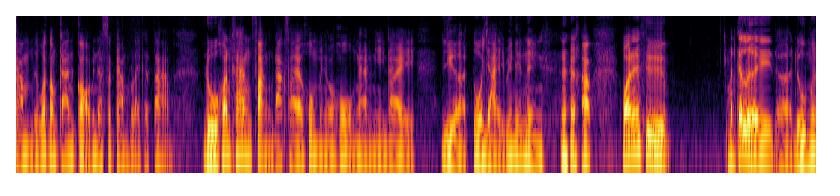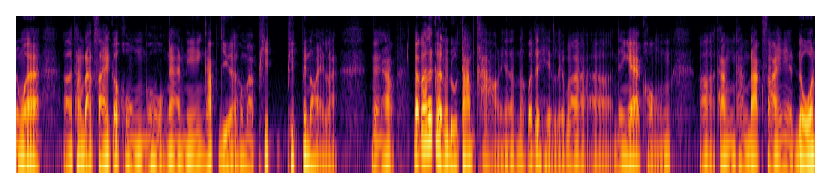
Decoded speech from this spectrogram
กรรม หรือว่าต้องการก่อวินาศกรรมอะไรก็ตาม ดูค่อนข้างฝั่งดักซด์ก็คงเป็นว่าโหงานนี้ได้เหยื่อตัวใหญ่ไปนิดนึงนะครับเพราะนี่คือ มันก็เลยดูเหมือนว่าทางดักไซด์ก็คงโอ้โหงานนี้งับเหยื่อเข้ามาผิดผิดไปหน่อยละนะครับแล้วก็ถ้าเกิดเราดูตามข่าวเนี่ยเราก็จะเห็นเลยว่าในแง่ของทางทางดักไซด์เนี่ยโดน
